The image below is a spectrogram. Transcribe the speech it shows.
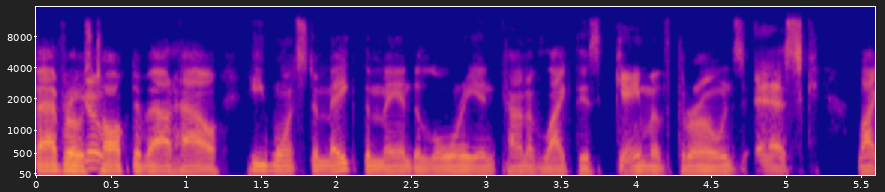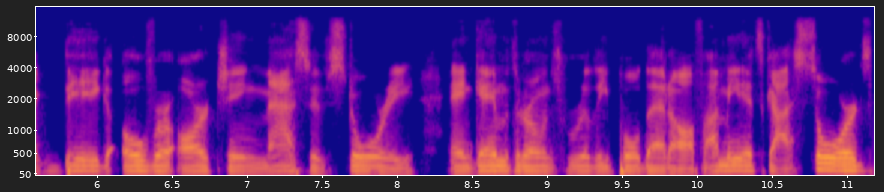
Favreau's talked about how he wants to make the Mandalorian kind of like this Game of Thrones esque like big overarching massive story and game of thrones really pulled that off i mean it's got swords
